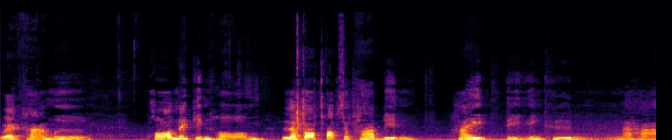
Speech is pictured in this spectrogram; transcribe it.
แว็กทามือ พร้อมได้กลิ่นหอม แล้วก็ปรับสภาพดินให้ดียิ่งขึ้นนะคะ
